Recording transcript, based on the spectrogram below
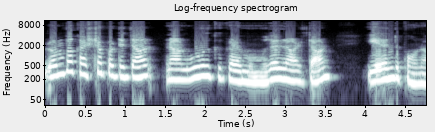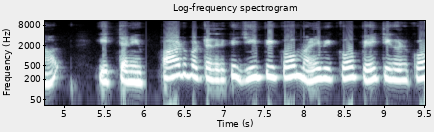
ரொம்ப கஷ்டப்பட்டு தான் நான் ஊருக்கு கிளம்பும் முதல் நாள் தான் இறந்து போனார் இத்தனை பாடுபட்டதற்கு ஜிபிக்கோ மனைவிக்கோ பேத்திகளுக்கோ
